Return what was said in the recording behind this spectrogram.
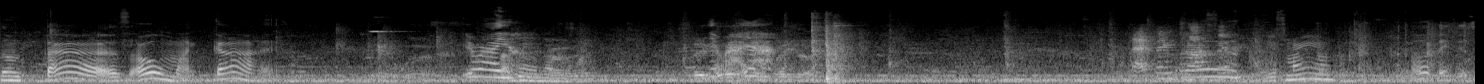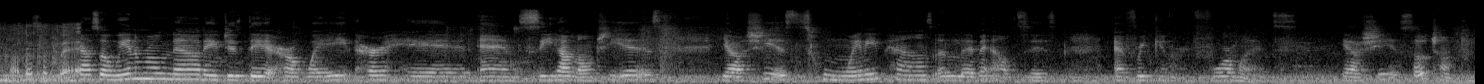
them thighs. Oh my god. Uriah. Uriah. Last name Johnson? Yes, ma'am. Oh, they just called us a bag. Yeah, so we in the room now. They just did her weight, her head, and see how long she is. Y'all, she is 20 pounds, 11 ounces and freaking four months. Yeah, she is so chunky.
